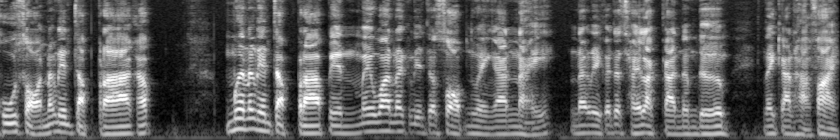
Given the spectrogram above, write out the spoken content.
ครูสอนนักเรียนจับปลาครับ เมื่อนักเรียนจับปลาเป็นไม่ว่านักเรียนจะสอบหน่วยงานไหน นักเรียนก็จะใช้หลักการเดิมๆในการหาไฟล์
